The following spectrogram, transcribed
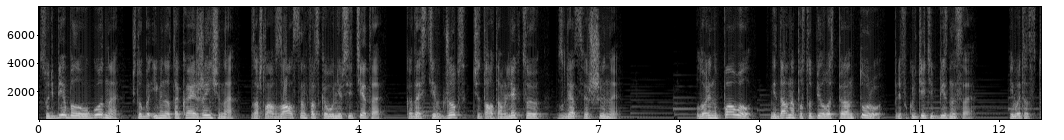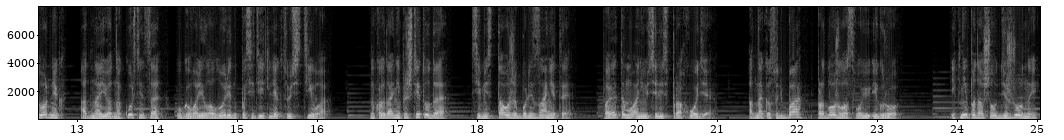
Судьбе было угодно, чтобы именно такая женщина зашла в зал Стэнфордского университета, когда Стив Джобс читал там лекцию Взгляд с вершины. Лорен Пауэлл недавно поступила в аспирантуру при факультете бизнеса, и в этот вторник одна ее однокурсница уговорила Лорен посетить лекцию Стива. Но когда они пришли туда, все места уже были заняты, поэтому они уселись в проходе. Однако судьба продолжила свою игру. И к ним подошел дежурный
